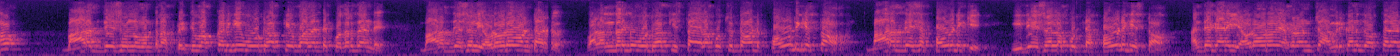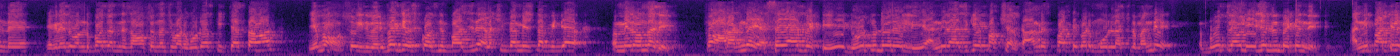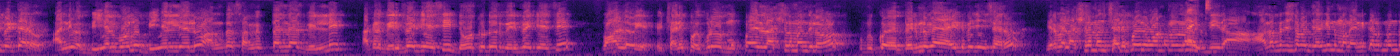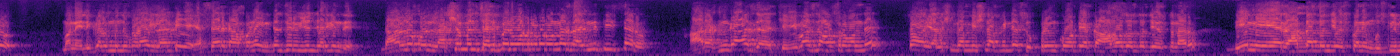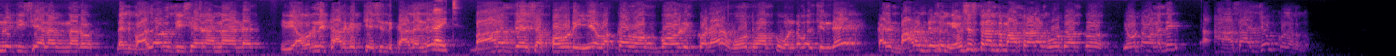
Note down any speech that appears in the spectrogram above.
భారతదేశంలో ఉంటున్న ప్రతి ఒక్కరికి ఓటు హక్కు ఇవ్వాలంటే కుదరదండి. భారతదేశంలో ఎవడెవడో ఉంటాడు. వాళ్ళందరికీ ఓటు హక్కు ఇస్తాం. ఎలా కూర్చుంటాం అంటే పౌరుడికి ఇస్తాం. భారతదేశ పౌరుడికి. ఈ దేశంలో పుట్టిన పౌరుడికి ఇస్తాం. అంతేగాని ఎవరెవరో ఎక్కడ నుంచో అమెరికా నుంచి వస్తారండి ఇక్కడ ఏదో ఉండిపోతారండి సంవత్సరం నుంచి వాడు ఓటు హక్కు ఇచ్చేస్తావా? ఏమో. సో ఇది వెరిఫై చేసుకోవాల్సిన బాధ్యత ఎలక్షన్ కమిషన్ ఆఫ్ ఇండియా మీద ఉన్నది. సో ఆ రకంగా ఎస్ఐఆర్ పెట్టి డోర్ టు డోర్ వెళ్ళి అన్ని రాజకీయ పక్షాలు కాంగ్రెస్ పార్టీ కూడా మూడు లక్షల మంది బూత్ లెవెల్ ఏజెంట్లు పెట్టింది. అన్ని పార్టీలు పెట్టారు. అన్ని బిఎల్ఓలు బిఎల్ఏలు అందరూ సంయుక్తంగా వెళ్ళి అక్కడ వెరిఫై చేసి డోర్ టు డోర్ వెరిఫై చేసి వాళ్ళు చనిపో ఇప్పుడు ముప్పై ఐదు లక్షల మందిలో ఇప్పుడు పెరుగుగా ఐడెంటిఫై చేశారు. ఇరవై లక్షల మంది చనిపోయిన ఆ- ఆంధ్రప్రదేశ్లో జరిగింది. మన ఎన్నికల ముందు మన ఎన్నికల ముందు కూడా ఇలాంటి ఎస్ఐఆర్ కాకుండా ఇంటెన్సివ్ రివిజన్ జరిగింది. దానిలో కొన్ని లక్షల మంది చనిపోయిన ఓటర్లు కూడా ఉన్నారు. దాన్ని తీశారు. ఆ రకంగా చేయవలసిన అవసరం ఉంది. So election commission of India supreme court యొక్క ఆమోదంతో చేస్తున్నారు. దీన్ని రాద్ధాంతం చేసుకొని ముస్లింలు తీసేయాలనుకున్నారు లేదా వాళ్ళు ఎవరో తీసేయాలన్నారంటే ఇది ఎవరిని టార్గెట్ చేసింది కాదండి. భారతదేశ పౌరుడు ఏ ఒక్క పౌరుడికి కూడా ఓటు హక్కు ఉండవలసిందే. కానీ భారతదేశం నివసిస్తున్నంత మాత్రాన ఓటు హక్కు ఇవ్వటం అనేది అసాధ్యం కుదరదు.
